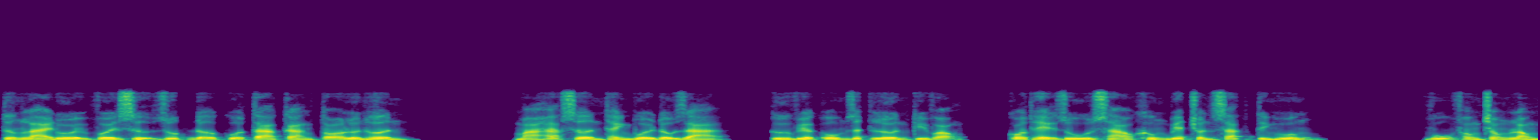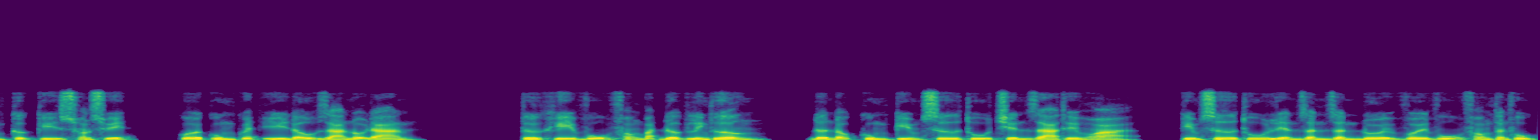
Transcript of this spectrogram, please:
tương lai đối với sự giúp đỡ của ta càng to lớn hơn. Mà hắc sơn thành buổi đấu giá, cứ việc ôm rất lớn kỳ vọng, có thể dù sao không biết chuẩn xác tình huống. Vũ phong trong lòng cực kỳ xoắn xuýt, cuối cùng quyết ý đấu giá nội đan. Từ khi vũ phong bắt được linh thương, đơn độc cùng kim sư thú chiến ra thế hỏa kim sư thú liền dần dần đối với vũ phong thần phục.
